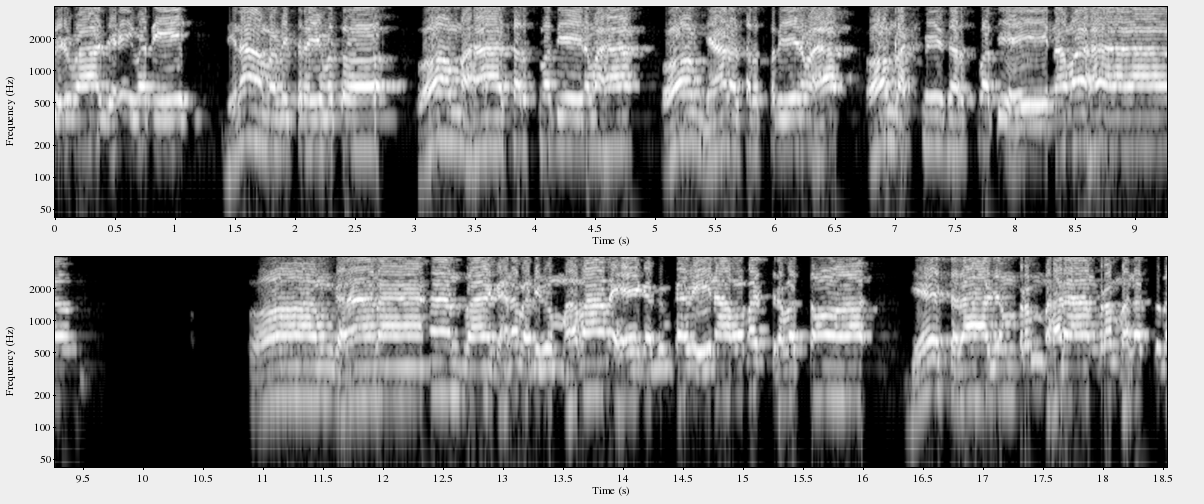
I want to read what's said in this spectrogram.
విర్వాజనీవతి దినామ విత్రయవతో ఓం మహా సరస్వతి నమ. ఓం జ్ఞాన సరస్వతి నమ. ఓం లక్ష్మీ సరస్వతి నమ. ఓం గణానా గణపతిగం హవామహే కవిం కవీనామశ్రవస్తో జ్యేష్ఠరాజం బ్రహ్మరాం బ్రహ్మణస్పద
